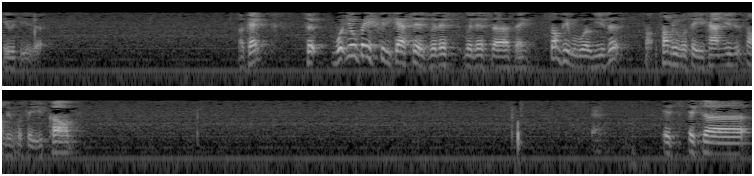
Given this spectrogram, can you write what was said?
He would use it. Okay? So what you'll basically get is with this with this uh, thing, some people will use it. Some, people say you can use it. Some people say you can't. It's it's a.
